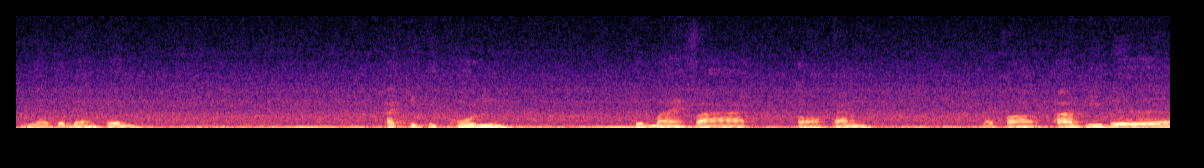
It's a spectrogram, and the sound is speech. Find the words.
หรืออาจจะแบ่งเป็นพระกิตติคุณจดหมายฝากต่อกัน แล้วก็พระมีเดิม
